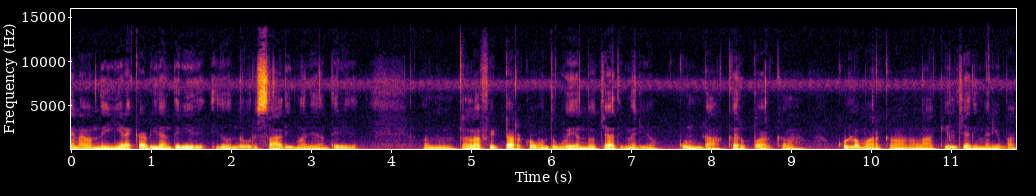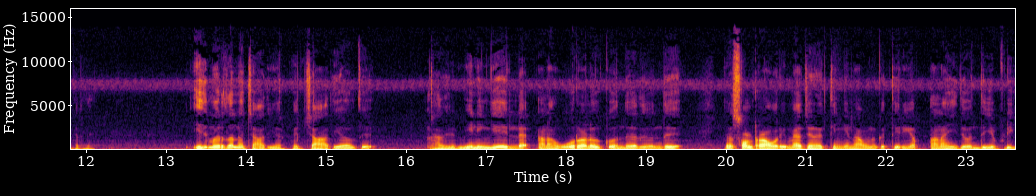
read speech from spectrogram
ஏன்னா வந்து எனக்கு அப்படி தான் தெரியுது. இது வந்து ஒரு சாதி மாதிரி தான் தெரியுது நல்லா ஃபிட்டாக இருக்கும் வந்து உயர்ந்த ஜாதி மாதிரியும் குண்டா கருப்பாக இருக்கவன் குள்ளமாக இருக்கவன் நல்லா கீழ் ஜாதி மாதிரியும் பார்க்குறது இது மாதிரி தானே ஜாதியாக இருக்குது ஜாதியாவது அது மீனிங்கே இல்லை. ஆனால் ஓரளவுக்கு வந்து அது வந்து இவன் சொல்கிறான் ஒரு இமேஜினரி திங்குன்னு அவனுக்கு தெரியும். ஆனால் இது வந்து எப்படி?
